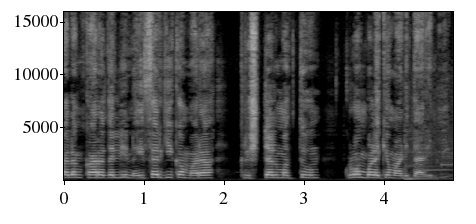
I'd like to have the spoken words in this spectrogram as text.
ಅಲಂಕಾರದಲ್ಲಿ ನೈಸರ್ಗಿಕ ಮರ, ಕ್ರಿಸ್ಟಲ್ ಮತ್ತು ಕ್ರೋಮ್ ಬಳಕೆ ಮಾಡಿದ್ದಾರೆ.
